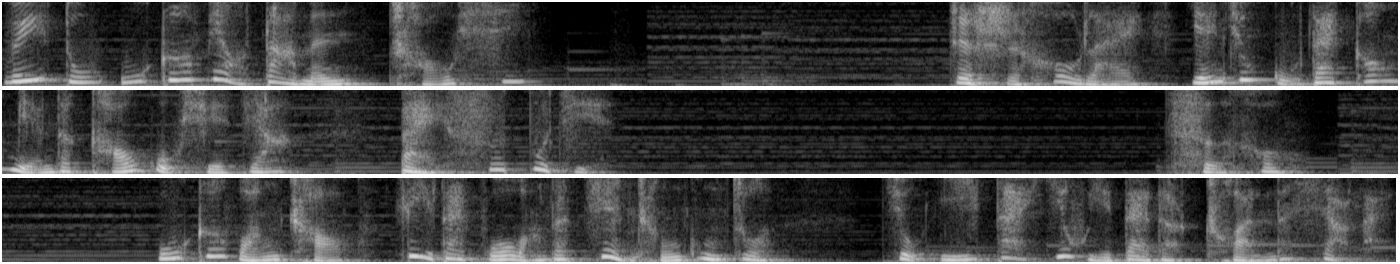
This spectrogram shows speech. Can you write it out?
唯独吴哥庙大门朝西。这使后来研究古代高棉的考古学家百思不解。此后，吴哥王朝历代国王的建成工作就一代又一代的传了下来。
